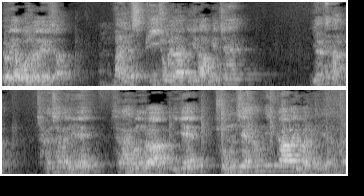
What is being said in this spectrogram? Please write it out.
여기다 뭐 줘야 되겠어? 마이너스 b 줘야 이게 나오겠지? 이해하겠나? 차근차근히 생각해보는 거야. 이게 존재합니까? 이 말을 얘기하는 거야.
